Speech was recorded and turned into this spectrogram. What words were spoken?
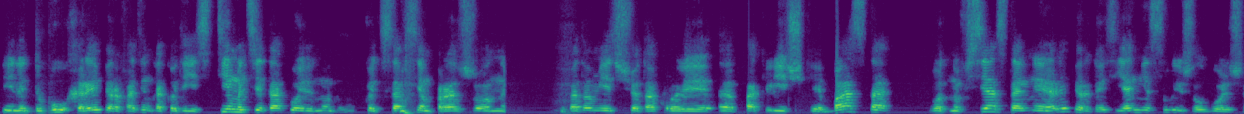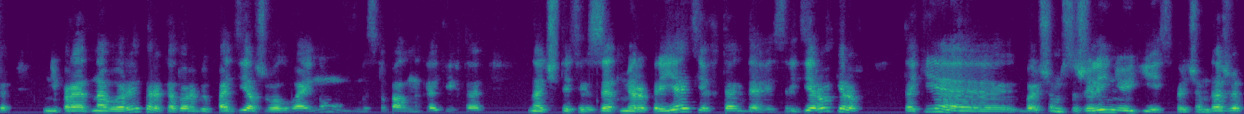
или двух рэперов, один какой-то есть Тимати такой, ну, какой-то совсем прожженный, и потом есть еще такой э, по кличке Баста, вот, но все остальные рэперы, то есть я не слышал больше ни про одного рэпера, который бы поддерживал войну, выступал на каких-то, значит, этих Z-мероприятиях и так далее. Среди рокеров – такие, э, к большому сожалению, есть, причем даже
